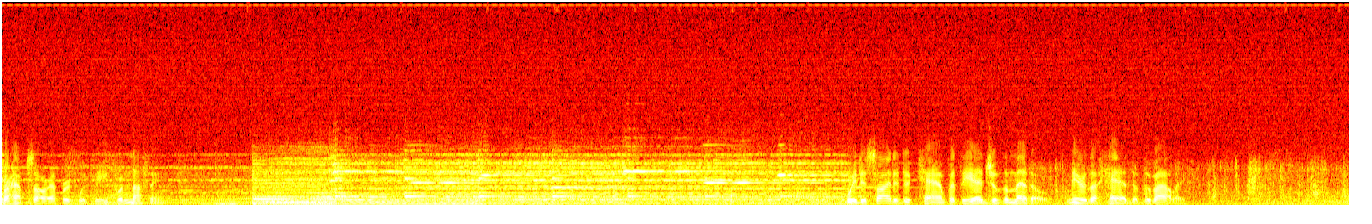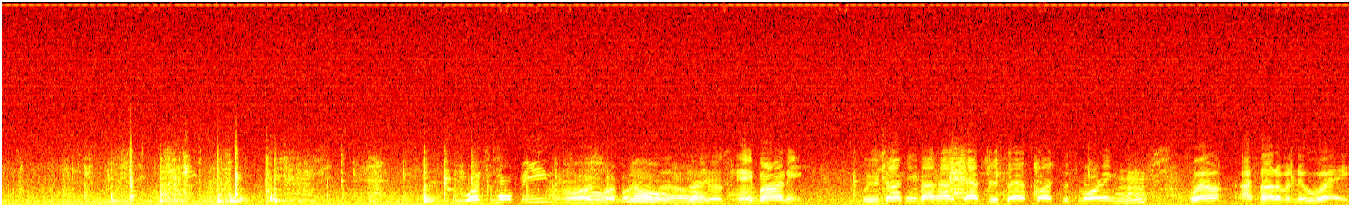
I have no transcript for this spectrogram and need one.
Perhaps our effort would be for nothing. We decided to camp at the edge of the meadow, near the head of the valley. You want some more beans? Oh, no, No, thanks. Hey, Barney. We were talking about how to capture a Sasquatch this morning. Mm-hmm. Well, I thought of a new way.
